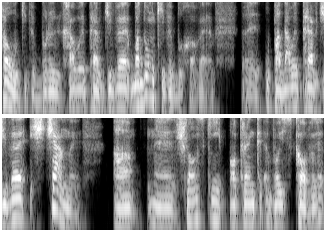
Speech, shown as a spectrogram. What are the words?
czołgi, wybuchały prawdziwe ładunki wybuchowe, e, upadały prawdziwe ściany, a e, Śląski Okręg Wojskowy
